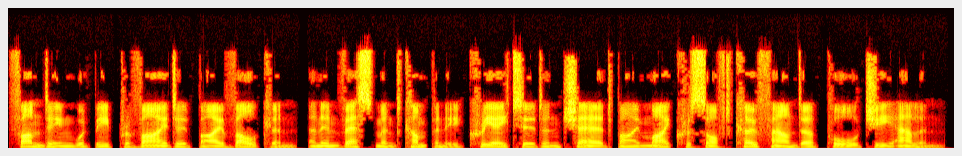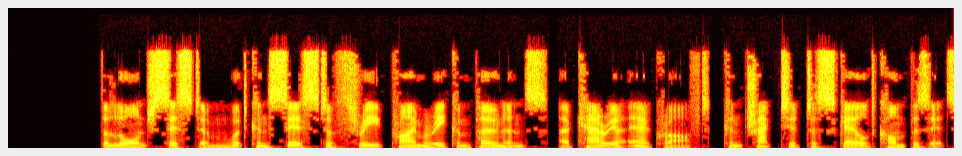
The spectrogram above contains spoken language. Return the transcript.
Funding would be provided by Vulcan, an investment company created and chaired by Microsoft co-founder Paul G. Allen. The launch system would consist of three primary components, a carrier aircraft, contracted to Scaled Composites,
